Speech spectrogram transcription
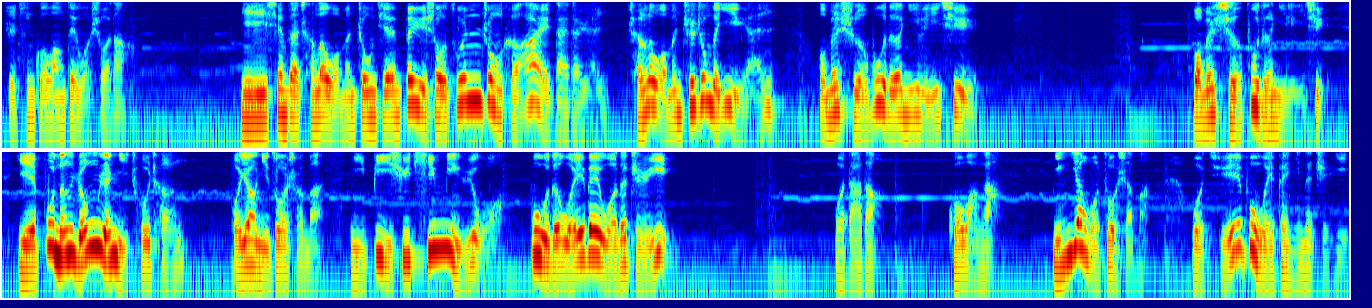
只听国王对我说道：“你现在成了我们中间备受尊重和爱戴的人，成了我们之中的一员。我们舍不得你离去，我们舍不得你离去，也不能容忍你出城。我要你做什么，你必须听命于我，不得违背我的旨意。”我答道：“国王啊，您要我做什么，我绝不违背您的旨意，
